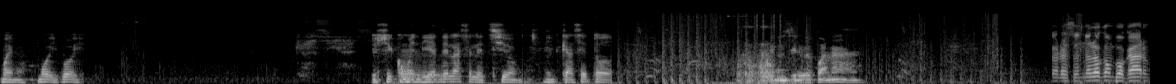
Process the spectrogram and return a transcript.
Bueno, voy, voy. Yo soy como el 10 de la selección, el que hace todo. Que no sirve para nada. Con razón no lo convocaron.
